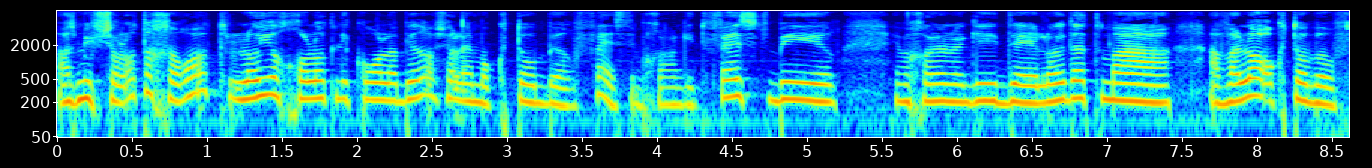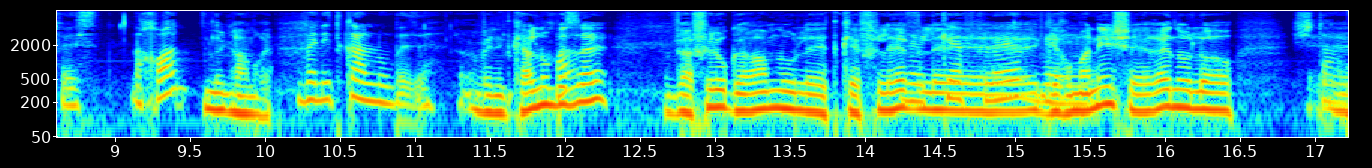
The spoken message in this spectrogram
אז מבשלות אחרות לא יכולות לקרוא לבירה שלהם אוקטובר פסט. הם יכולים להגיד פסט ביר, הם יכולים להגיד אה, לא יודעת מה, אבל לא אוקטובר פסט, נכון? לגמרי. ונתקלנו בזה. ונתקלנו נכון. בזה, ואפילו גרמנו להתקף לב להתקף לב, לגרמני, שהראינו לו... שתיים.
